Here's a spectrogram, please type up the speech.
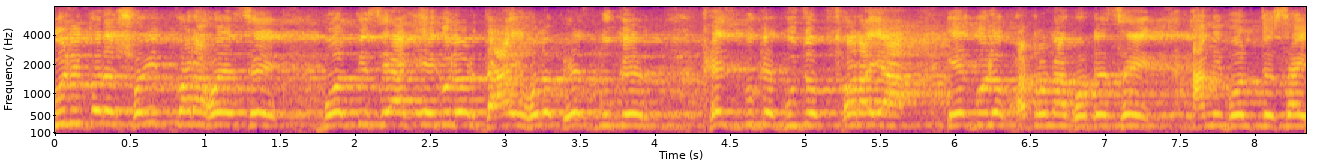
গুলি করে শহীদ করা হয়েছে। বলতেছে এক, এগুলোর দায় হলো ফেসবুকের। ফেসবুকে গুজব ছড়াইয়া এগুলো ঘটনা ঘটেছে। আমি বলতে চাই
